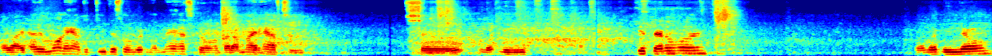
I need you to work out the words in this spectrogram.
All to have to do this one with my mask on, but I might have to. So let me get that on. And let me know.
